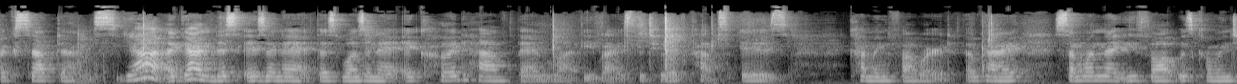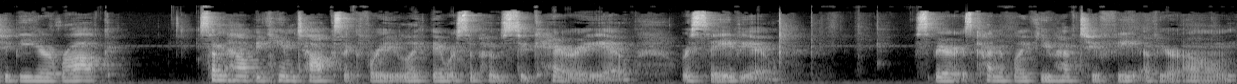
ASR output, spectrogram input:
Acceptance. Yeah, again, this isn't it. This wasn't it. It could have been love, you guys. The Two of Cups is coming forward, okay? Someone that you thought was going to be your rock somehow became toxic for you, like they were supposed to carry you or save you. Spirit is kind of like you have two feet of your own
